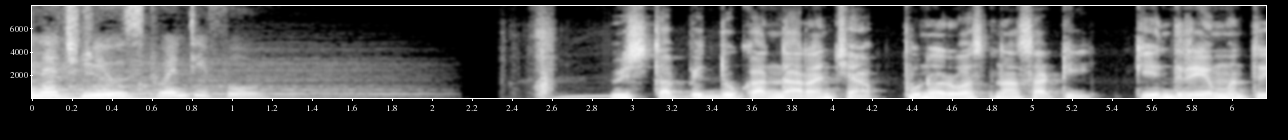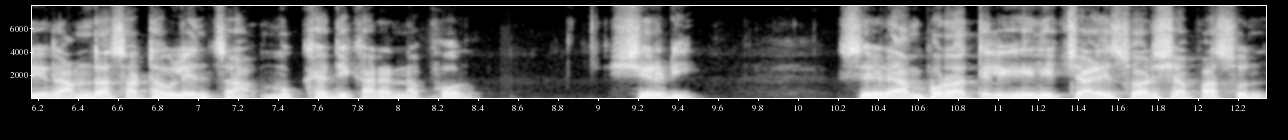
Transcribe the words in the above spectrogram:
KNH News 24. विस्थापित दुकानदारांच्या पुनर्वसनासाठी केंद्रीय मंत्री रामदास आठवलेंचा मुख्याधिकाऱ्यांना फोन. शिर्डी. श्रीरामपुरातील गेली चाळीस वर्षापासून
